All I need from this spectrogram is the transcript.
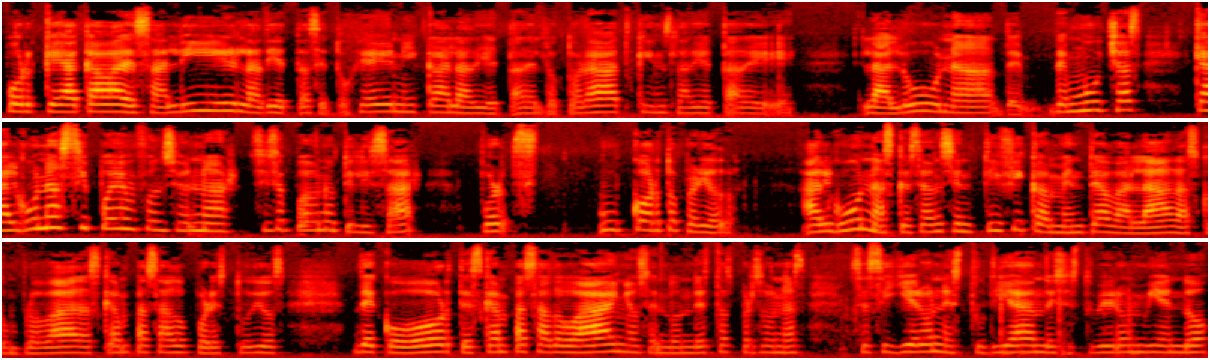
porque acaba de salir la dieta cetogénica, la dieta del doctor Atkins, la dieta de la luna, de, de muchas, que algunas sí pueden funcionar, sí se pueden utilizar por un corto periodo. Algunas que sean científicamente avaladas, comprobadas, que han pasado por estudios de cohortes, que han pasado años en donde estas personas se siguieron estudiando y se estuvieron viendo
